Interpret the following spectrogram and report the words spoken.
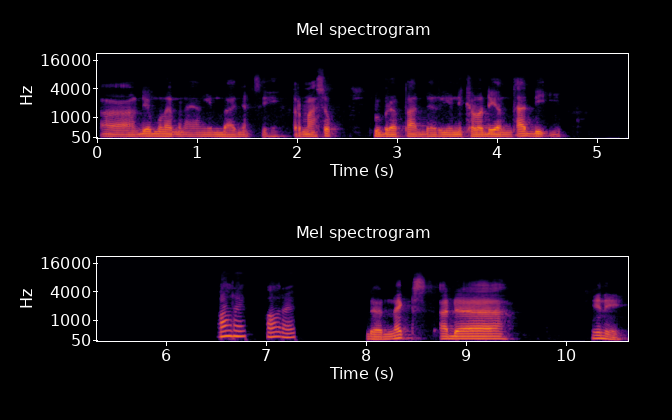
eh, dia mulai menayangin banyak sih, termasuk beberapa dari Nickelodeon tadi. alright alright Dan next ada ini,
